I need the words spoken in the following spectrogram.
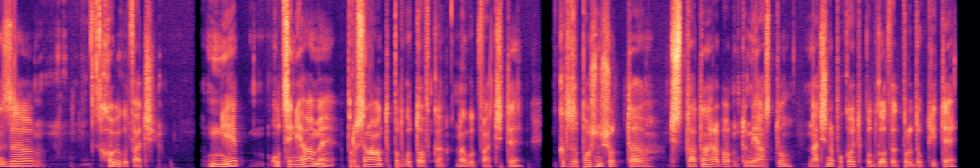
за хоби готвачи. Ние оценяваме професионалната подготовка на готвачите, като започнеш от чистотата на работното място, начина по който подготвят продуктите,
